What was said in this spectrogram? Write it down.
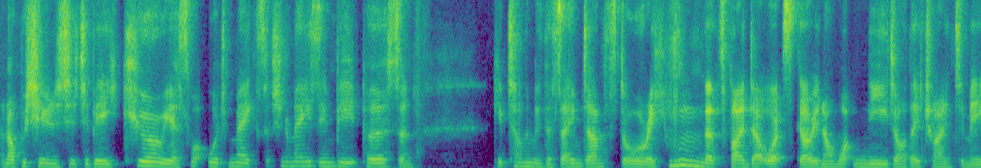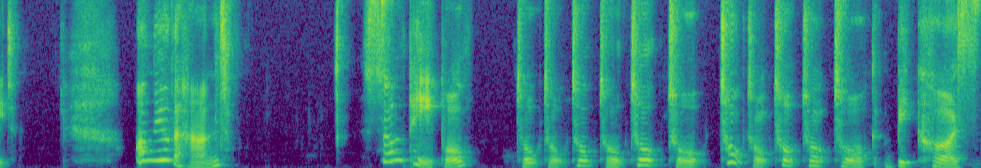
an opportunity to be curious what would make such an amazing person keep telling me the same damn story. Let's find out what's going on. What need are they trying to meet? On the other hand, some people talk, talk, talk, talk, talk, talk, talk, talk, talk, talk, talk, because,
